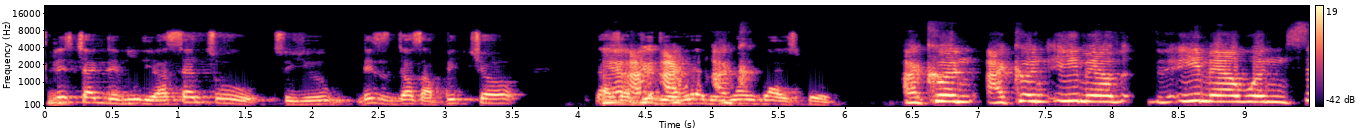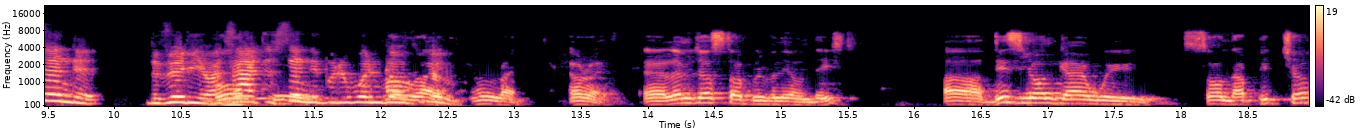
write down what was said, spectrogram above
Please check the video. I sent to to you. This is just a picture. That's yeah, a video I, I, where the I, young guy is spoke. I couldn't I couldn't email the email wouldn't send it, the video. I tried to send it, but it wouldn't go all right, through. All right, all right. Uh, let me just stop briefly on this. Uh, this young guy we saw in that picture,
